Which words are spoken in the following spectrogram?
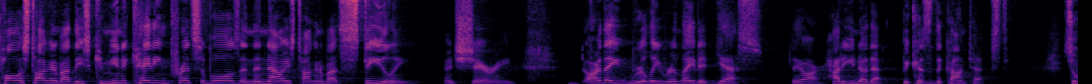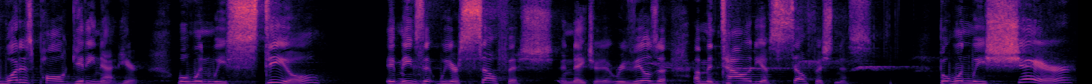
Paul is talking about these communicating principles, and then now he's talking about stealing and sharing. Are they really related? Yes, they are. How do you know that? Because of the context. So, what is Paul getting at here? Well, when we steal, it means that we are selfish in nature. It reveals a, a mentality of selfishness. But when we share,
